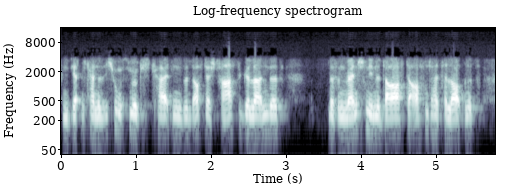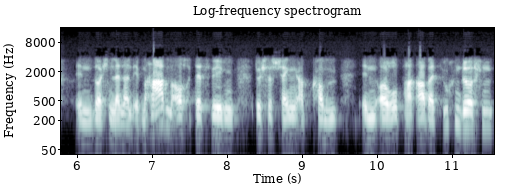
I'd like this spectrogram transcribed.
Sie hatten keine Sicherungsmöglichkeiten, sind auf der Straße gelandet. Das sind Menschen, die eine dauerhafte Aufenthaltserlaubnis in solchen Ländern eben haben, auch deswegen durch das Schengen-Abkommen in Europa Arbeit suchen dürfen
